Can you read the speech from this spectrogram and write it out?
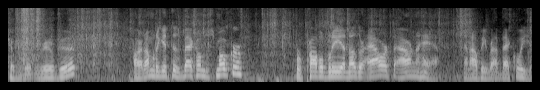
Cover it real good. All right, I'm gonna get this back on the smoker for probably another hour to hour and a half, and I'll be right back with you.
